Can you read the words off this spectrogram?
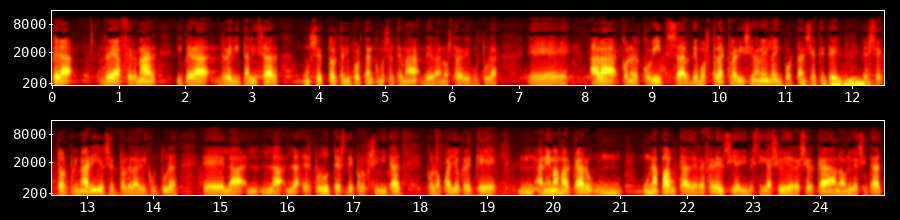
per a reafirmar i per a revitalitzar un sector tan important com és el tema de la nostra agricultura. Eh, ara, con el Covid, s'ha demostrat claríssimament la importància que té el sector primari, el sector de l'agricultura, eh, la, la, la, els productes de proximitat, con lo qual jo crec que mm, anem a marcar un, una pauta de referència i d'investigació i de recerca a la universitat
